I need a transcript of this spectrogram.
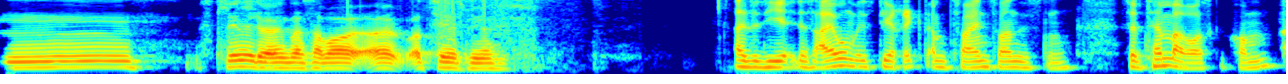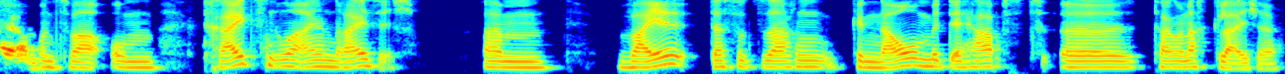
Mm, Es klingelt irgendwas, aber äh, erzähl es mir. Also die, das Album ist direkt am 22. September rausgekommen. Ah ja. Und zwar um 13.31 Uhr. Ähm, weil das sozusagen genau mit der Herbst äh, Tag und Nacht gleiche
